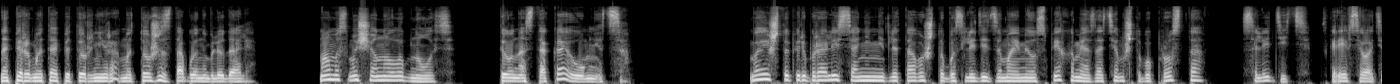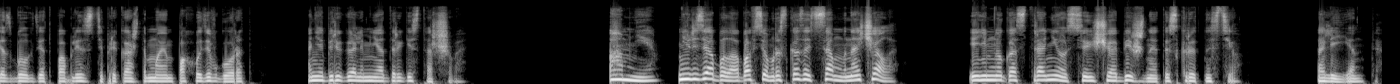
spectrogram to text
На первом этапе турнира мы тоже с тобой наблюдали. Мама смущенно улыбнулась. «Ты у нас такая умница». Боюсь, что перебрались они не для того, чтобы следить за моими успехами, а затем, чтобы просто следить. Скорее всего, отец был где-то поблизости при каждом моем походе в город. Они оберегали меня от дороги старшего. «А мне? Нельзя было обо всем рассказать с самого начала?» Я немного отстранилась, все еще обиженная этой скрытностью. «Алиента,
